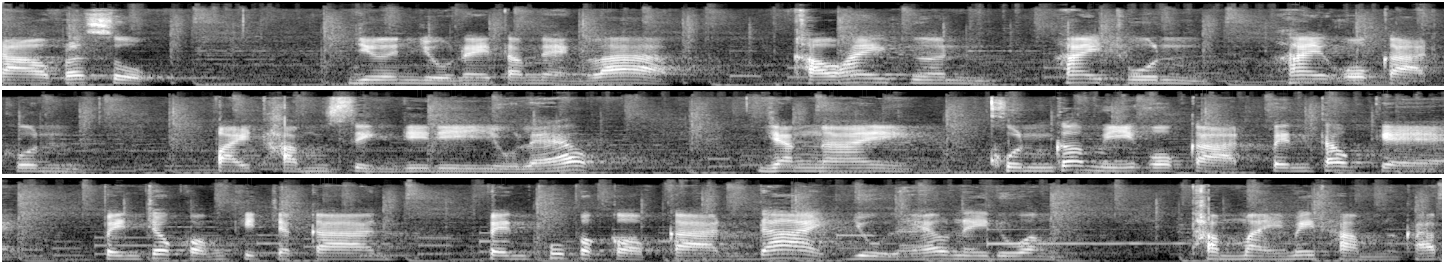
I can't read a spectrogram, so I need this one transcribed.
ดาวพระศุกร์ยืนอยู่ในตำแหน่งลาบเขาให้เงินให้ทุน ให้โอกาสคุณไปทำสิ่งดีๆ อยู่แล้ว ยังไงคุณก็มีโอกาสเป็นเท่าแก่ เป็นเจ้าของกิจการ เป็นผู้ประกอบการได้อยู่แล้วในดวงทำไมไม่ทำนะครับ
